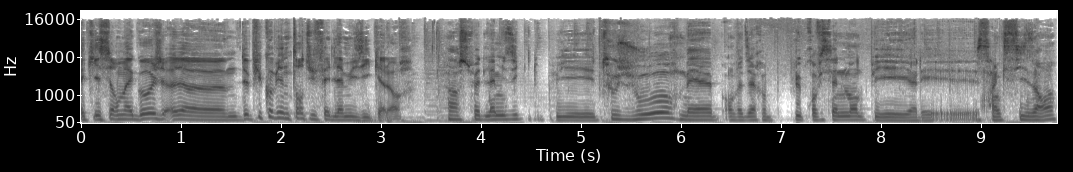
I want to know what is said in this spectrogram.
euh, qui est sur ma gauche. Euh, depuis combien de temps tu fais de la musique alors? Alors je fais de la musique depuis toujours, mais on va dire plus professionnellement depuis allez, 5-6 ans,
